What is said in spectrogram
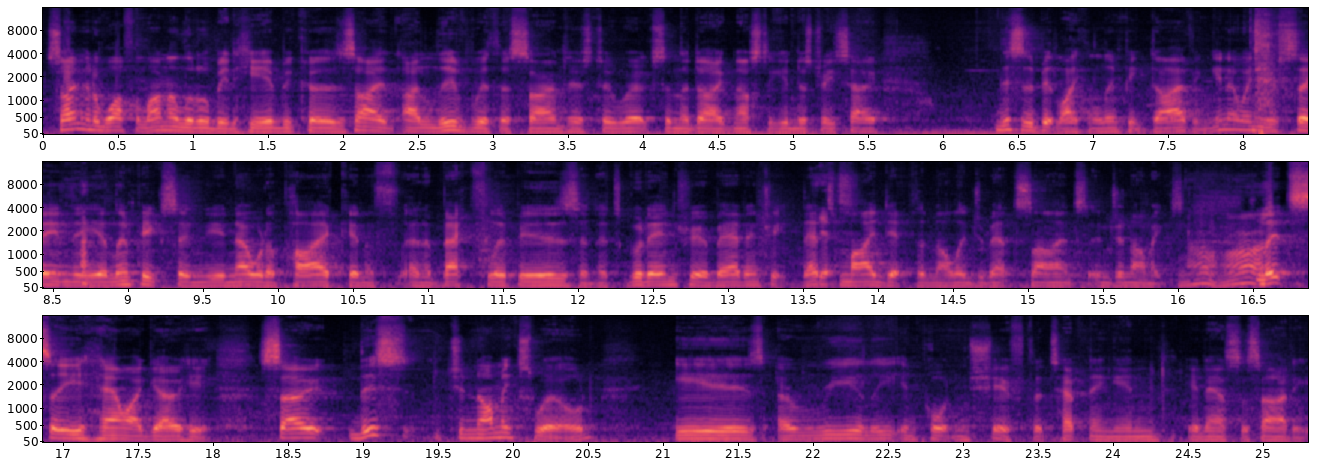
So I'm going to waffle on a little bit here because I, I live with a scientist who works in the diagnostic industry. So this is a bit like Olympic diving. You know, when you've seen the Olympics and you know what a pike and a, and a backflip is, and it's good entry or bad entry, that's Yes. my depth of knowledge about science and genomics. Oh, right. Let's see how I go here. So, this genomics world is a really important shift that's happening in, in our society.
